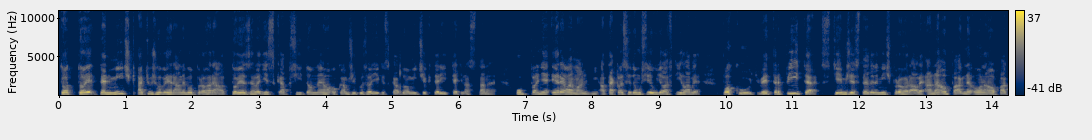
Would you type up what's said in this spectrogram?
to, to je ten míč, ať už ho vyhrál nebo prohrál, to je z hlediska přítomného okamžiku, z hlediska toho míče, který teď nastane, úplně irrelevantní. A takhle si to musíte udělat v té hlavě. Pokud vy trpíte s tím, že jste ten míč prohráli a naopak, nebo naopak,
